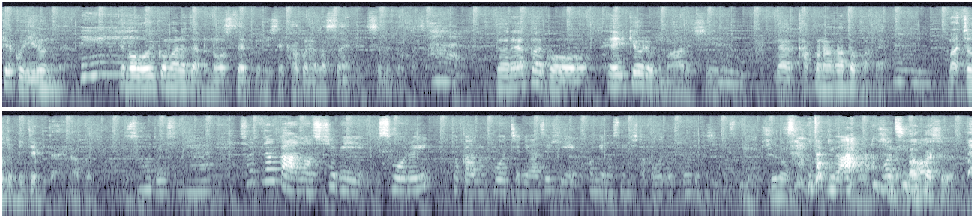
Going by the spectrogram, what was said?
結構いるんだよ。やっぱ追い込まれたらノーステップにして角中スタイルにするとかさ。はいだからやっぱりこう影響力もあるし、うだから角中とかね、うん。まあ、ちょっと見てみたいなと思そうですね。それなんかあの守備走塁とかのコーチにはぜひ荻野選手とか置いてほしいですね。うもちろん。その時はもちろん。任せてくだ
